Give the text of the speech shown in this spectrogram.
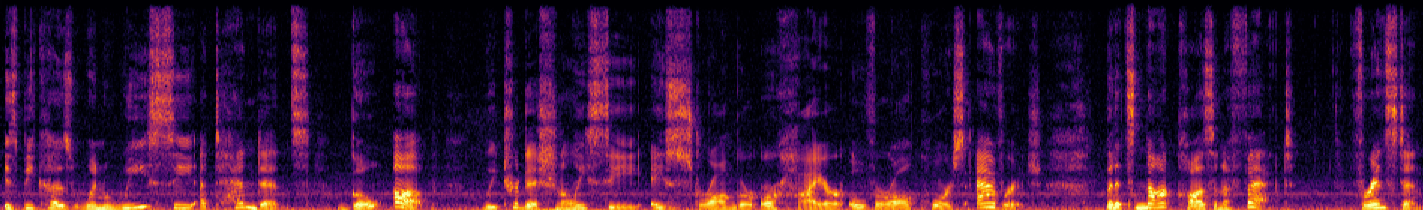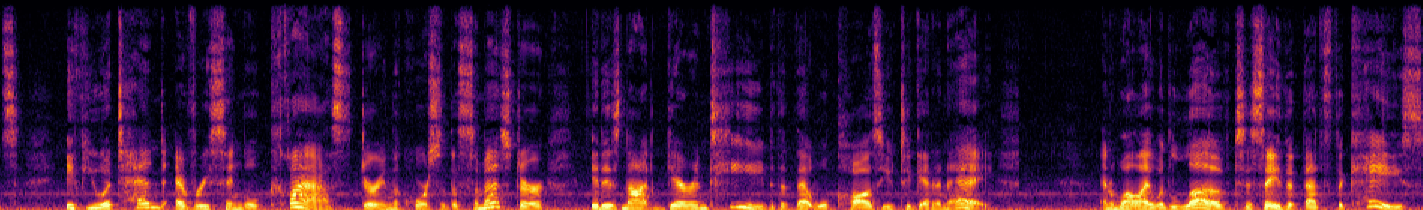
is because when we see attendance go up, we traditionally see a stronger or higher overall course average. But it's not cause and effect. For instance, if you attend every single class during the course of the semester, it is not guaranteed that that will cause you to get an A. And while I would love to say that that's the case,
